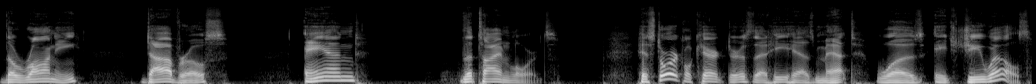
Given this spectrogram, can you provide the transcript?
the Rani, Davros, and the Time Lords. Historical characters that he has met was H.G. Wells.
